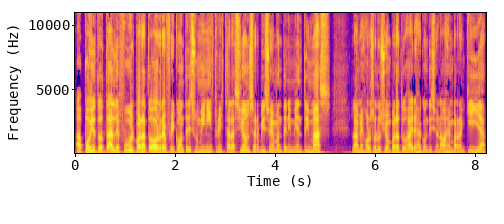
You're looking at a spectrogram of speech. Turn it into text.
Apoyo total de fútbol para todos. Refri Country, suministro, instalación, servicio de mantenimiento y más. La mejor solución para tus aires acondicionados en Barranquilla.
